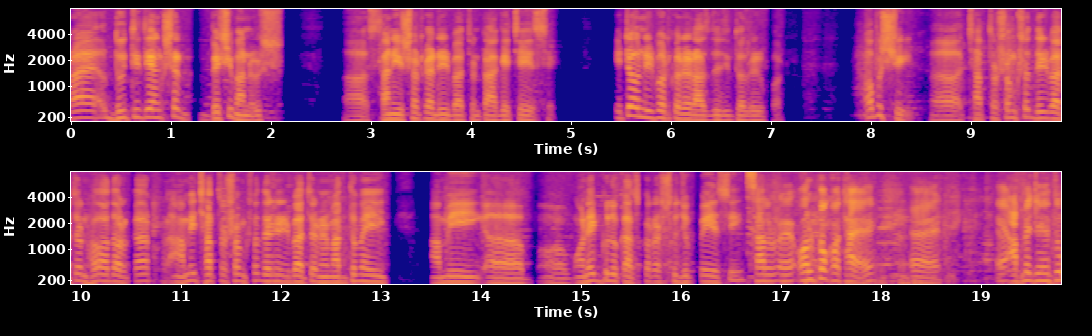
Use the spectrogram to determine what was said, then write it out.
প্রায় দুই তৃতীয়াংশের বেশি মানুষ স্থানীয় সরকার নির্বাচনটা আগে চেয়েছে। এটাও নির্ভর করে রাজনৈতিক দলের উপর। অবশ্যই ছাত্র সংসদ নির্বাচন হওয়া দরকার। আমি ছাত্র সংসদের নির্বাচনের মাধ্যমেই আমি অনেকগুলো কাজ করার সুযোগ পেয়েছি। স্যার অল্প কথায় আপনি যেহেতু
